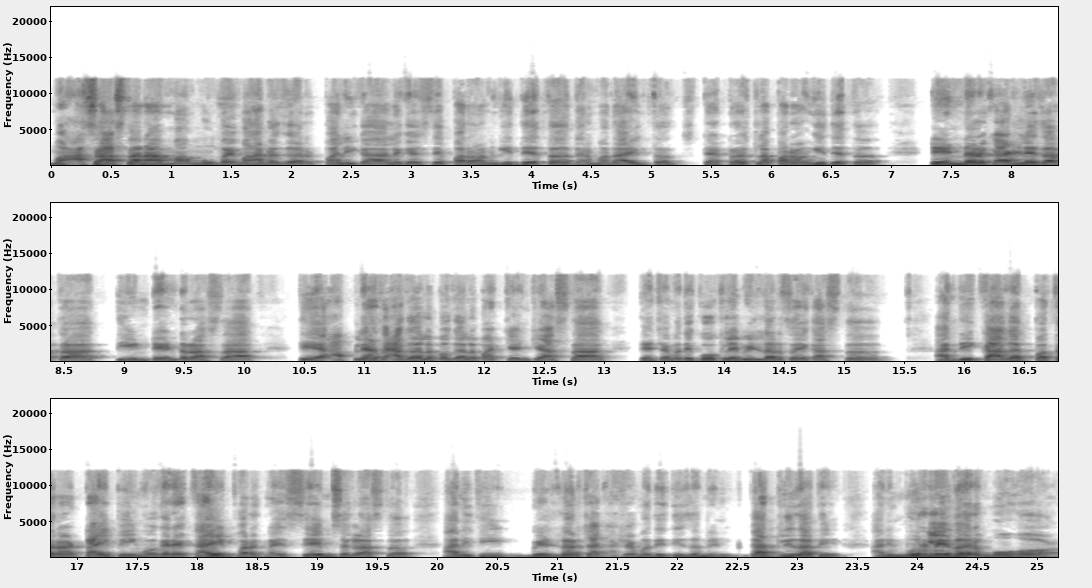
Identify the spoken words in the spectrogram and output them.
मग असं असताना मुंबई महानगरपालिका लगेच ते परवानगी देतं धर्मदा आयुक्त त्या ट्रस्टला परवानगी देतं. टेंडर काढले जातात तीन टेंडर असतात. ते आपल्याच अगल बगल बच्च्यांचे असतात. त्याच्यामध्ये गोखले बिल्डरचं एक असतं. अगदी कागदपत्र टायपिंग वगैरे काही फरक नाही. सेम सगळं असतं. आणि ती बिल्डरच्या घाशामध्ये ती जमीन घातली जाते. आणि मुरलीधर मोहोळ.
